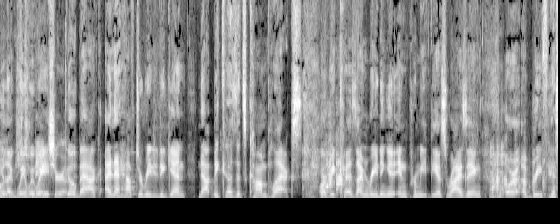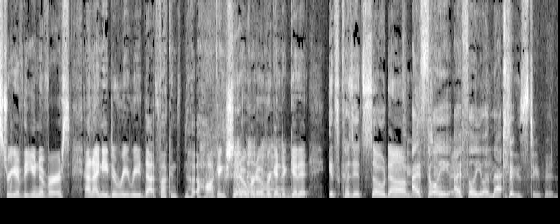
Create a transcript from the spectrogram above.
You're like, wait, wait, wait. nature Go it. back, and I have to read it again. Not because it's complex, or because I'm reading it in Prometheus Rising, or a brief history of the universe, and I need to reread that fucking Hawking shit over and over again to get it. It's because it's so dumb. I feel you. I feel you on that. Too stupid.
